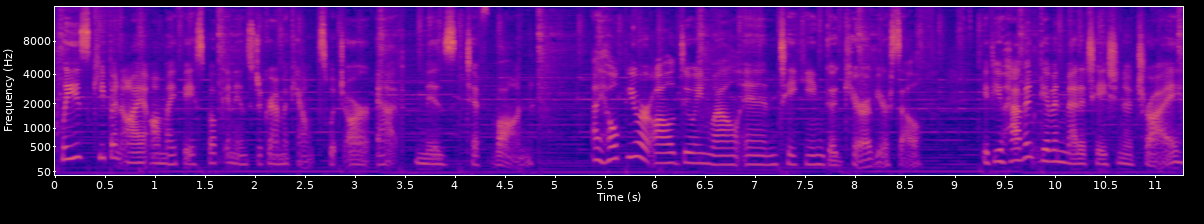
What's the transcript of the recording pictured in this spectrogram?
please keep an eye on my Facebook and Instagram accounts, which are at Ms. Tiff Vaughn. I hope you are all doing well and taking good care of yourself. If you haven't given meditation a try,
